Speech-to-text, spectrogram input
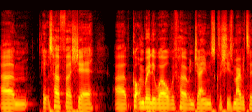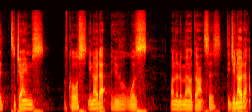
Um, it was her first year. Uh, got on really well with her and James because she's married to, to James, of course. You know that who was one of the male dancers. Did you know that?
